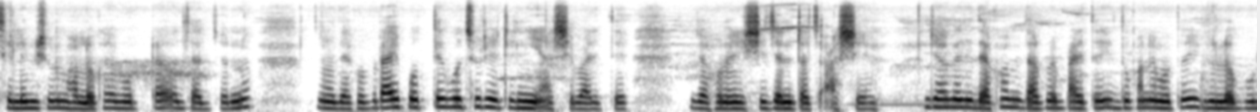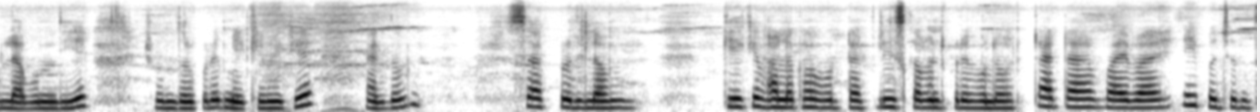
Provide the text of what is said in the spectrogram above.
ছেলে ভীষণ ভালো খায় ভুট্টা, যার জন্য দেখো প্রায় প্রত্যেক বছরই এটা নিয়ে আসে বাড়িতে, যখন এই সিজনটা আসে। যাই হোক দেখো, আমি তারপরে বাড়িতে ওই দোকানের মতোই লবণ লেবুন দিয়ে সুন্দর করে মেখে মেখে একদম সার্ভ করে দিলাম। কে কে ভালো খবরটা প্লিজ কমেন্ট করে বলো। টাটা বাই বাই এই পর্যন্ত।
